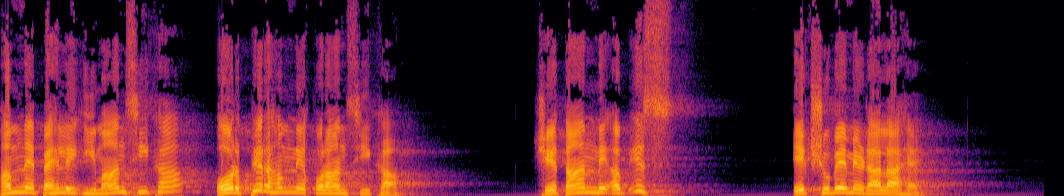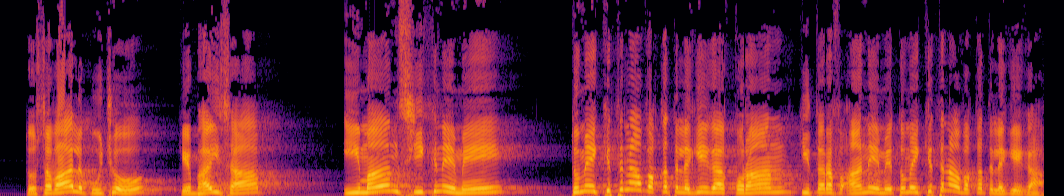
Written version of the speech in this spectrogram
ہم نے پہلے ایمان سیکھا اور پھر ہم نے قرآن سیکھا۔ شیطان نے اب اس ایک شبے میں ڈالا ہے۔ تو سوال پوچھو کہ بھائی صاحب، ایمان سیکھنے میں تمہیں کتنا وقت لگے گا قرآن کی طرف آنے میں؟ تمہیں کتنا وقت لگے گا؟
